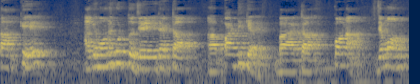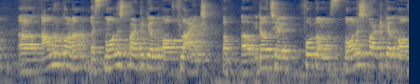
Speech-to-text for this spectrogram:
তাপকে আগে মনে করতো যে এটা একটা পার্টিকেল বা একটা কণা। যেমন আলোর কণা বা স্মলেস্ট পার্টিকেল অফ লাইট এটা হচ্ছে photon smallest particle of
